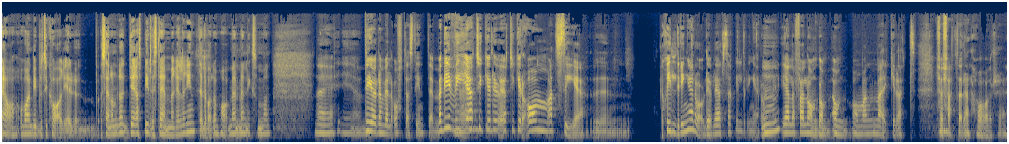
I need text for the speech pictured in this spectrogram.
ja, och vad en bibliotekarie. Sen om de, deras bilder stämmer eller inte eller vad de har. Men, men liksom man... Nej. Det gör den väl oftast inte. Men det är, jag, tycker, jag tycker om att se eh, skildringar av det, läsa skildringar av Mm. det. I alla fall om, de, om, om man märker att författaren har eh,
